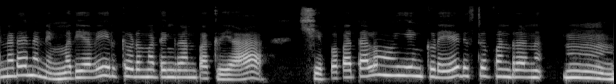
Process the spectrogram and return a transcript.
என்னடா என்ன நிம்மதியாவே இருக்க விட மாட்டேங்கிறான்னு பாக்குறியா? எப்ப பார்த்தாலும் என் கூடயே டிஸ்டர்ப் பண்றான்னு. ம். ஹம்,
